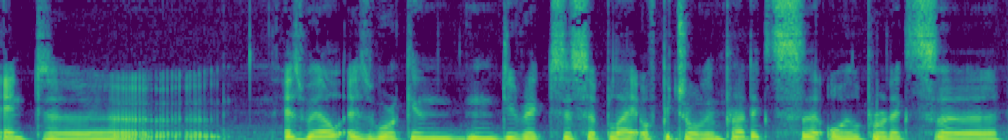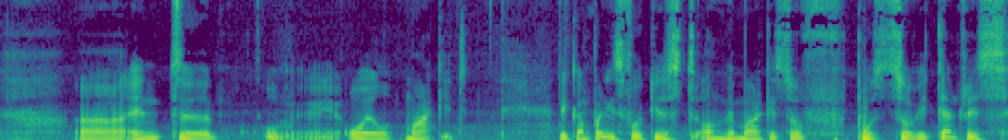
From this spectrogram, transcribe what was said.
and uh, as well as work in direct supply of petroleum products, uh, oil products, uh, and oil market. The company is focused on the markets of post-Soviet countries,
